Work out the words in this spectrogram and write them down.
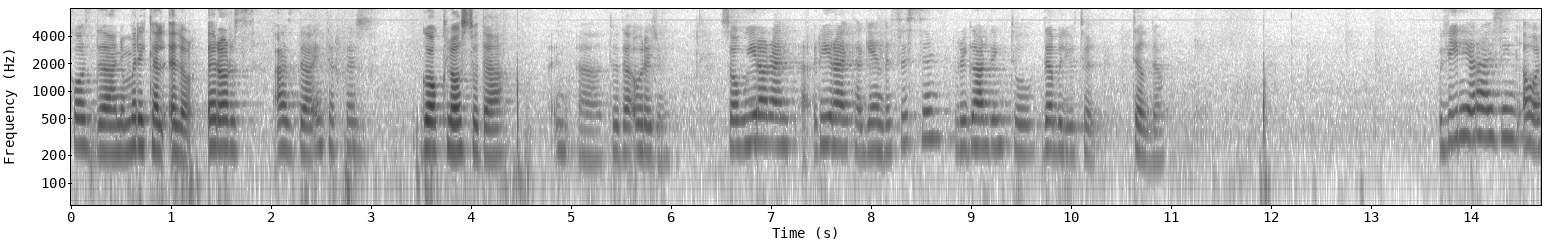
cause the numerical error, errors as the interface go close to the, uh, to the origin. So we rewrite, rewrite again the system regarding to W tilde linearizing our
